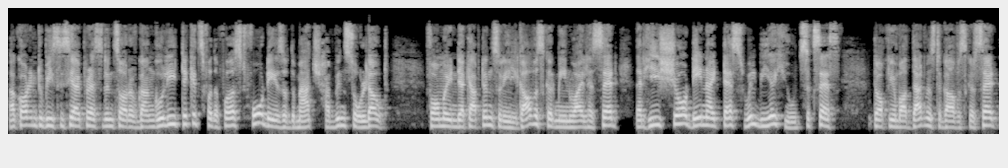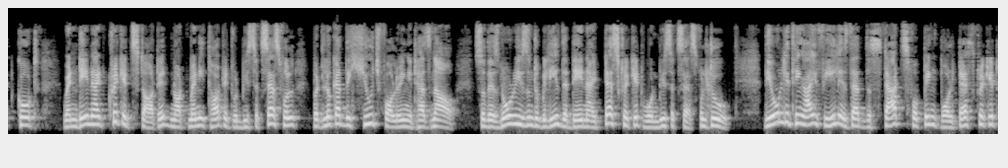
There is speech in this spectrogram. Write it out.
According to BCCI President Sourav Ganguly, tickets for the first four days of the match have been sold out. Former India captain Sunil Gavaskar, meanwhile, has said that he's sure day night tests will be a huge success. Talking about that, Mr. Gavaskar said, quote, when day night cricket started, not many thought it would be successful, but look at the huge following it has now. So there's no reason to believe that day night test cricket won't be successful too. The only thing I feel is that the stats for pink ball test cricket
